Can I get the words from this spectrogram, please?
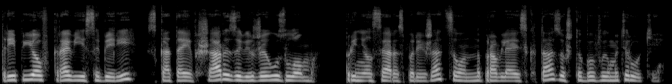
«Трепьё в крови собери, скатай в шар и завяжи узлом», — принялся распоряжаться он, направляясь к тазу, чтобы вымыть руки.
